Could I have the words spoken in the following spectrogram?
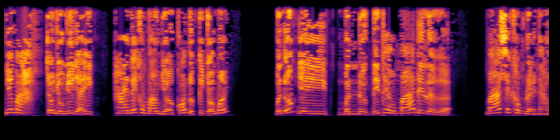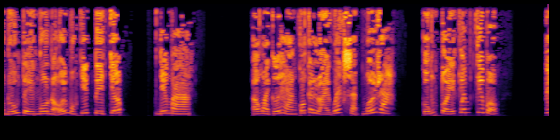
Nhưng mà, cho dù như vậy, hai nấy không bao giờ có được cái chỗ mới. Mình ước gì mình được đi theo má để lựa. Má sẽ không đời nào đủ tiền mua nổi một chiếc tia chớp. Nhưng mà, ở ngoài cửa hàng có cái loại quét sạch mới ra. Cũng tuyệt lắm chứ bộ.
